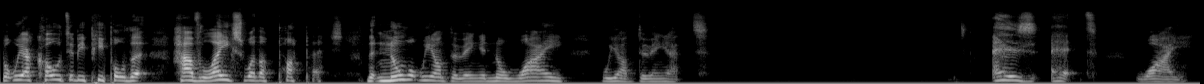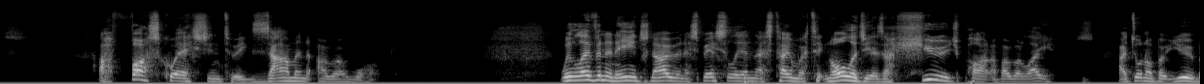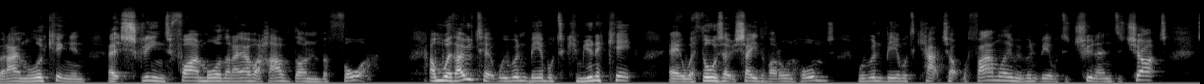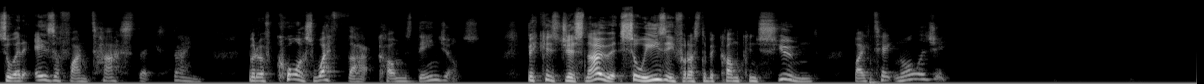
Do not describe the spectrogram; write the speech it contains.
But we are called to be people that have lives with a purpose, that know what we are doing and know why we are doing it. Is it wise? Our first question to examine our walk. We live in an age now, and especially in this time where technology is a huge part of our lives. I don't know about you, but I'm looking in, at screens far more than I ever have done before. And without it, we wouldn't be able to communicate uh, with those outside of our own homes. We wouldn't be able to catch up with family. We wouldn't be able to tune into church. So it is a fantastic thing. But of course, with that comes dangers. Because just now, it's so easy for us to become consumed by technology.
